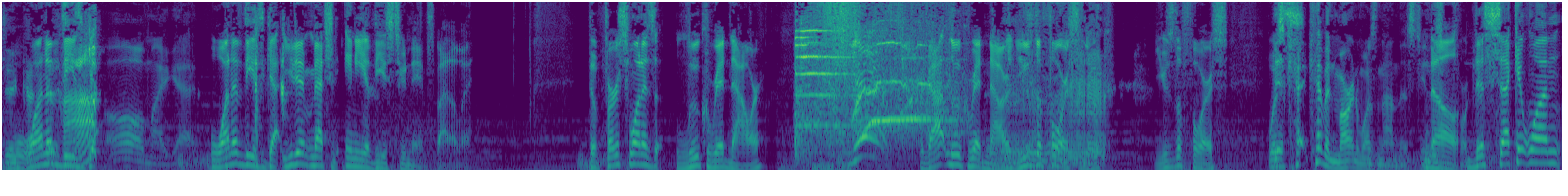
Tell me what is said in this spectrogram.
Dude, one of these Huh? gu- Oh my God! one of these guys. You didn't mention any of these two names, by the way. The first one is Luke Ridnour. Forgot Luke Ridnour. Use the force, Luke. Use the force. Was This- Ke- Kevin Martin wasn't on this team? This no, before this second one,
